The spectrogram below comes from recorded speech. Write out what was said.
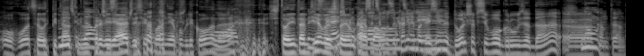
Ого, целых 15 ну, минут проверяют, до сих пор не опубликовано. Что они там делают в своем Apple? Музыкальные магазины дольше всего грузят, да, э, ну, контент?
